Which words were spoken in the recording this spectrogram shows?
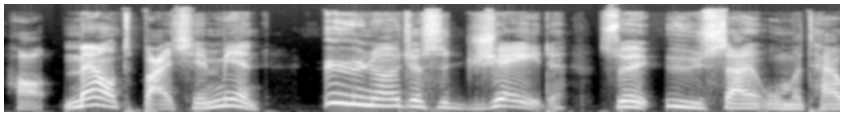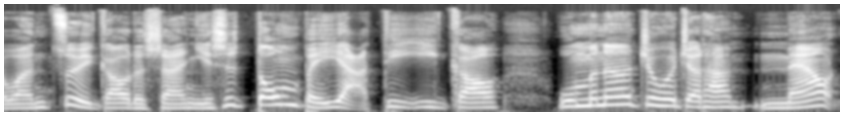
好，mount 摆前面，玉呢就是 jade，所以玉山，我们台湾最高的山，也是东北亚第一高，我们呢就会叫它 Mount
